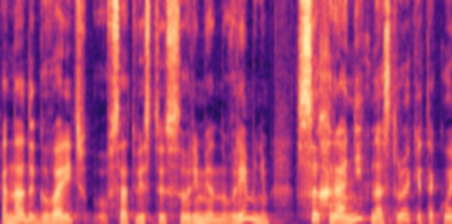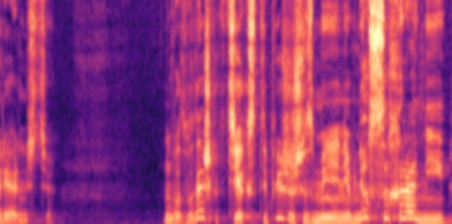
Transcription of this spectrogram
А надо говорить в соответствии с современным временем, сохранить настройки такой реальности. Ну вот, знаешь, как текст, ты пишешь, изменения внес, сохрани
